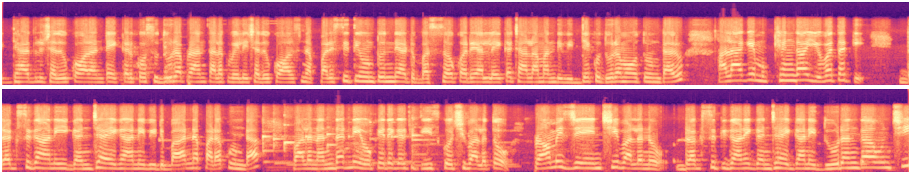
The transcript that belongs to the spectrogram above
విద్యార్థులు చదువుకోవాలంటే ఎక్కడికో సుదూర ప్రాంతాలకు వెళ్ళి చదువుకోవాల్సిన పరిస్థితి ఉంటుంది. అటు బస్సు సౌకర్యాలు లేక చాలా మంది విద్యకు దూరం అవుతుంటారు అలాగే ముఖ్యంగా యువతకి డ్రగ్స్ గాని గంజాయి గాని వీటి బారిన పడకుండా వాళ్ళనందరినీ ఒకే దగ్గరికి తీసుకొచ్చి వాళ్ళతో ప్రామిస్ చేయించి వాళ్ళను డ్రగ్స్కి గాని గంజాయి గాని దూరంగా ఉంచి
